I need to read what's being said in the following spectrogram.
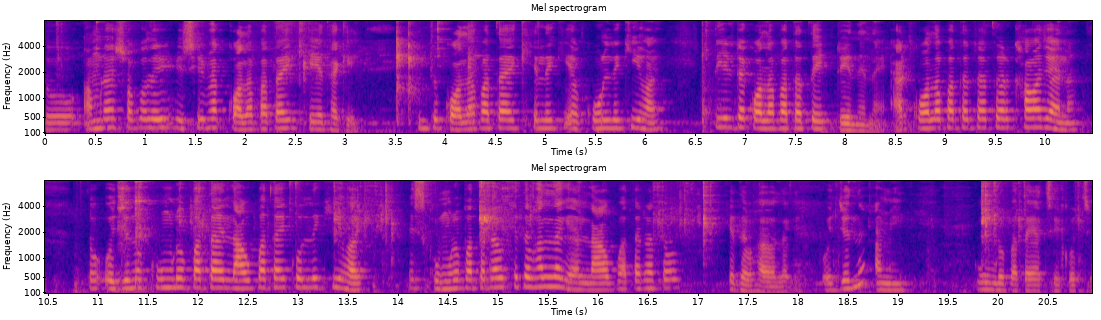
তো আমরা সকলেই বেশিরভাগ কলা পাতায় খেয়ে থাকি। কিন্তু কলা পাতায় খেলে কি, করলে কি হয়? তেলটা কলা পাতাতেই টেনে নেয়। আর কলা পাতাটা তো আর খাওয়া যায় না। তো ওই জন্য কুমড়ো পাতায়, লাউ পাতায় করলে কি হয়? বেশ, কুমড়ো পাতাটাও খেতে ভালো লাগে, আর লাউ পাতাটা তো খেতে ভালো লাগে। ওই জন্য আমি কুমড়ো পাতায় আজকে করছি।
